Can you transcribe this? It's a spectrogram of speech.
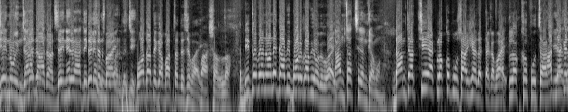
যে নইন যারা দাঁত চেনে তারা দেখলে বুঝতে পারবে জি। দাঁতে গা বাচ্চা দেশে ভাই। মাশাআল্লাহ। দ্বিতীয় ব্যান অনেক গাভি বড় গাভি হবে ভাই। দাম চাচ্ছিলেন কেমন? দাম চাচ্ছি এক লক্ষ পঁচাশি হাজার টাকা ভাই। এক লক্ষ আর দেখেন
